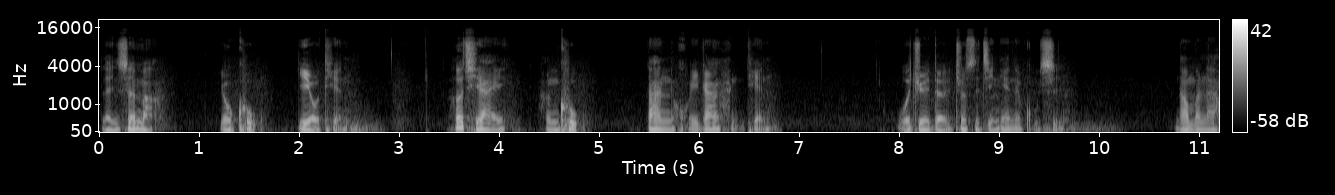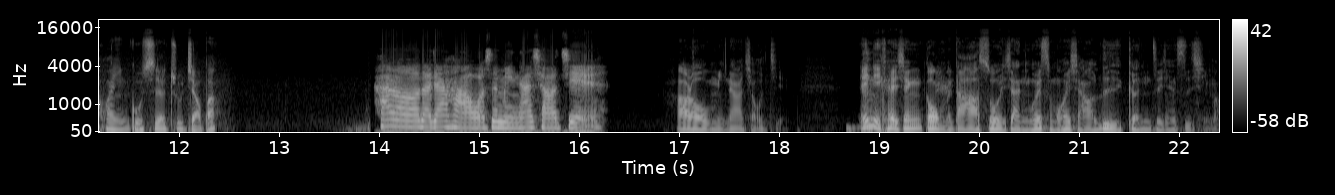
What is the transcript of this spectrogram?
人生嘛，有苦也有甜，喝起来很苦，但回甘很甜。我觉得就是今天的故事。那我们来欢迎故事的主角吧。Hello，大家好，我是米娜小姐。Hello，米娜小姐。哎、你可以先跟我们大家说一下，你为什么会想要日更这件事情吗？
